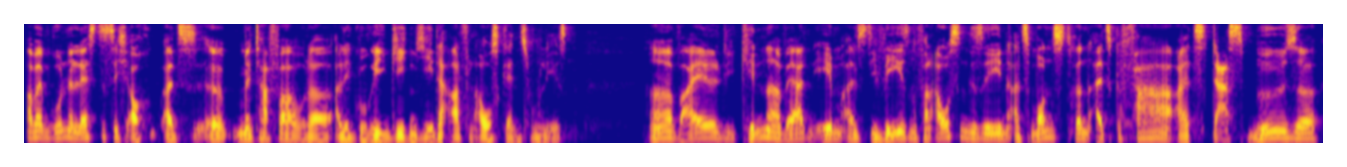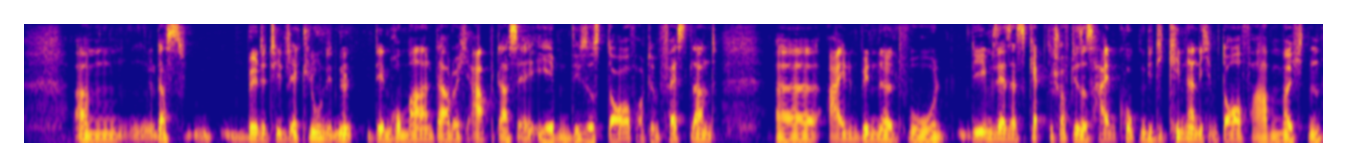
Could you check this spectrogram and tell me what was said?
Aber im Grunde lässt es sich auch als äh, Metapher oder Allegorie gegen jede Art von Ausgrenzung lesen. Weil die Kinder werden eben als die Wesen von außen gesehen, als Monstren, als Gefahr, als das Böse. Ähm, das bildet TJ Klune in dem Roman dadurch ab, dass er eben dieses Dorf auf dem Festland äh, einbindet, wo die eben sehr, sehr skeptisch auf dieses Heim gucken, die die Kinder nicht im Dorf haben möchten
